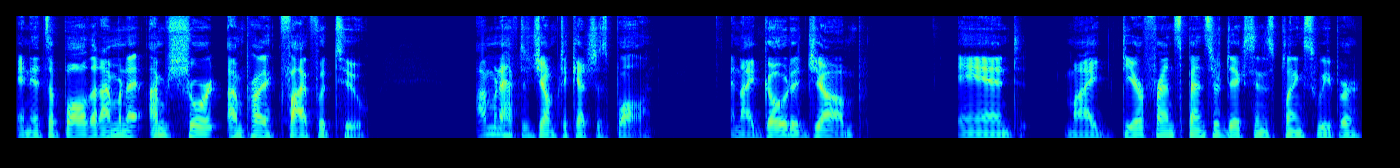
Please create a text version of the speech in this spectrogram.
and it's a ball that I'm gonna. I'm short. I'm probably five foot two. I'm gonna have to jump to catch this ball, and I go to jump, and my dear friend Spencer Dixon is playing sweeper,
